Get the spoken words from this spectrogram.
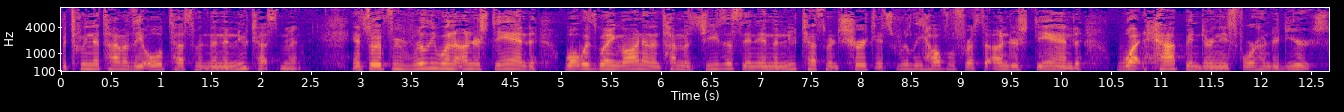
between the time of the Old Testament and the New Testament. And so, if we really want to understand what was going on in the time of Jesus and in the New Testament church, it's really helpful for us to understand what happened during these 400 years.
